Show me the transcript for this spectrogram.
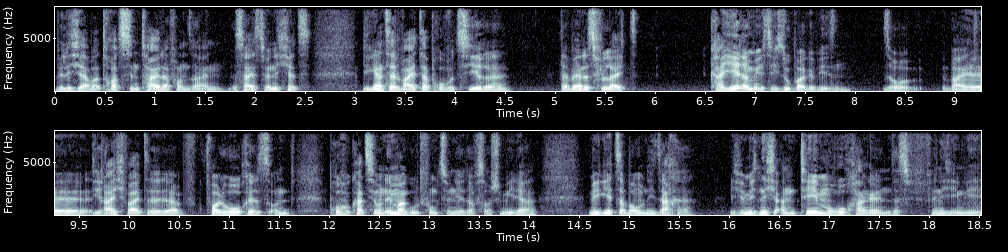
will ich ja aber trotzdem Teil davon sein. Das heißt, wenn ich jetzt die ganze Zeit weiter provoziere, dann wäre das vielleicht karrieremäßig super gewesen. So, weil die Reichweite voll hoch ist und Provokation immer gut funktioniert auf Social Media. Mir geht es aber um die Sache ich will mich nicht an Themen hochhangeln, das finde ich irgendwie,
